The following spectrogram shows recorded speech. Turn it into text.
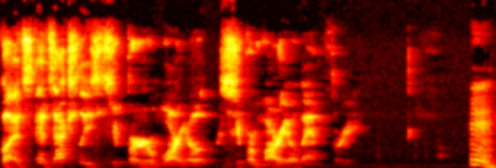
but it's it's actually Super Wario Super Mario Land three. Hmm.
